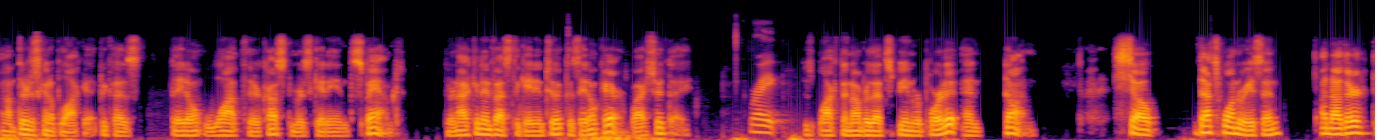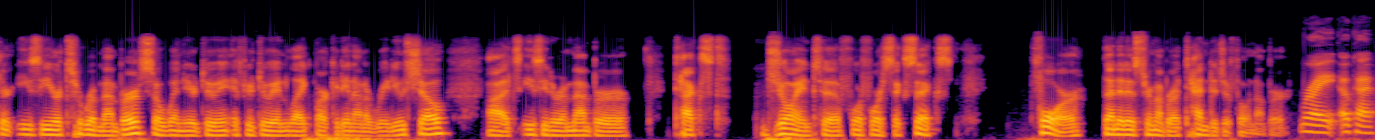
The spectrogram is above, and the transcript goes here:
um, they're just going to block it because they don't want their customers getting spammed. They're not going to investigate into it because they don't care. Why should they? Right. just block the number that's being reported and done. So that's one reason. Another, they're easier to remember. So when you're doing, if you're doing like marketing on a radio show, uh, it's easy to remember text join to 4466 for than it is to remember a 10 digit phone number. Right. Okay.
